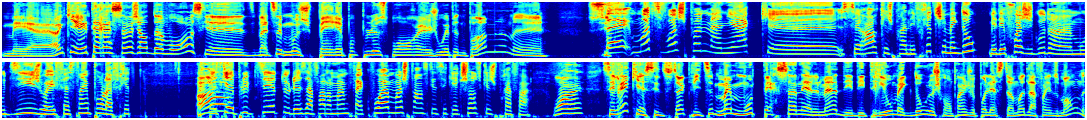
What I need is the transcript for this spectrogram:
Mais, euh, OK, intéressant. J'ai hâte de voir. Parce que, ben, tu sais, moi, je paierais pas plus pour avoir un jouet et une pomme, là, mais. si- Ben, moi, tu vois, je suis pas une maniaque. euh, c'est rare que je prenne des frites chez McDo, mais des fois, j'ai goût d'un maudit joyeux festin pour la frite. Ah! Parce qu'elle est plus petite ou des affaires de même. Fait quoi, moi, je pense que c'est quelque chose que je préfère. Ouais, c'est vrai que c'est du stock. Puis, même moi, personnellement, des, des trios McDo, là, je comprends que j'ai pas l'estomac de la fin du monde.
